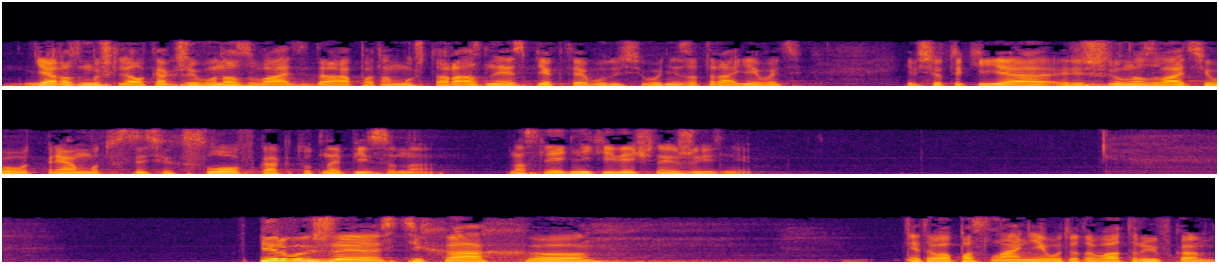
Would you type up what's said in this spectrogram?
я размышлял, как же его назвать, да, потому что разные аспекты я буду сегодня затрагивать. И все-таки я решил назвать его вот прямо вот с этих слов, как тут написано. Наследники вечной жизни. В первых же стихах э, этого послания, вот этого отрывка,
